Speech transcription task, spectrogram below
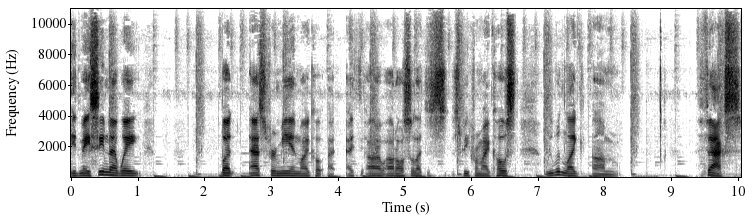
it may seem that way, but as for me and my co, I, I I'd also like to speak for my host. We would like um, facts,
